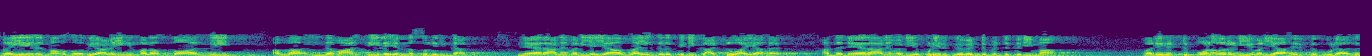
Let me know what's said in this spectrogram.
கைரில் மகதூபி அலைஹிம் வலத்தாலீன் அல்லாஹ் இந்த வார்த்தையிலே என்ன சொல்லுகின்றார் நேரான வழியை யா எங்களுக்கு நீ காட்டுவாயாக. அந்த நேரான வழி எப்படி இருக்க வேண்டும் என்று தெரியுமா? வழிகட்டு போனவருடைய வழியாக இருக்கக்கூடாது.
